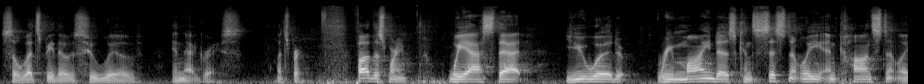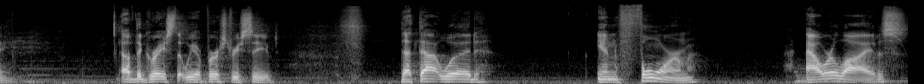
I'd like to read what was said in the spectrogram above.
So let's be those who live in that grace. Let's pray. Father, this morning, we ask that you would remind us consistently and constantly of the grace that we have first received, that that would inform our lives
